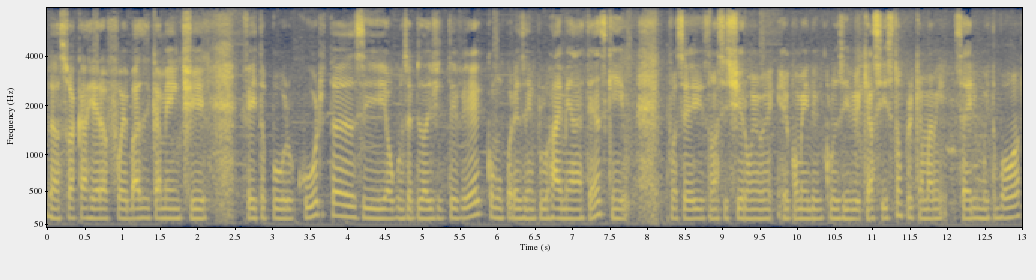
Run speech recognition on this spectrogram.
da sua carreira foi basicamente feito por curtas e alguns episódios de TV, como por exemplo Jaime Anatens, que vocês não assistiram, eu recomendo inclusive que assistam, porque é uma série muito boa.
